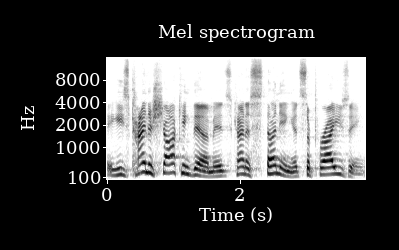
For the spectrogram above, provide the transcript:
He's kind of shocking them. It's kind of stunning. It's surprising.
